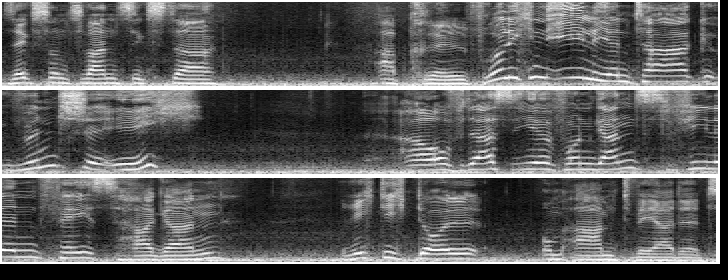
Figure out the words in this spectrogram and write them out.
26. April. Fröhlichen Alientag wünsche ich, auf dass ihr von ganz vielen Facehuggern richtig doll umarmt werdet.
